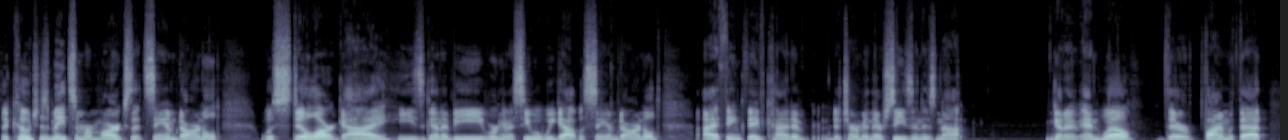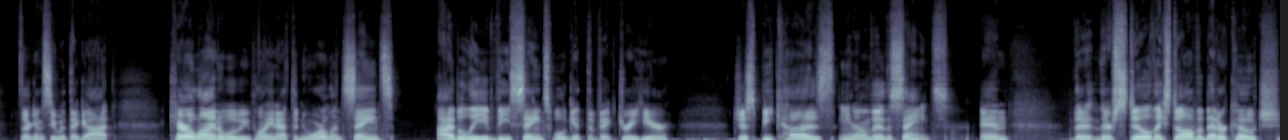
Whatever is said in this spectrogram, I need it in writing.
The coach has made some remarks that Sam Darnold was still our guy. He's going to be, we're going to see what we got with Sam Darnold. I think they've kind of determined their season is not going to end well. They're fine with that. They're going to see what they got. Carolina will be playing at the New Orleans Saints. I believe the Saints will get the victory here just because, you know, they're the Saints. And they're they're still they still have a better coach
